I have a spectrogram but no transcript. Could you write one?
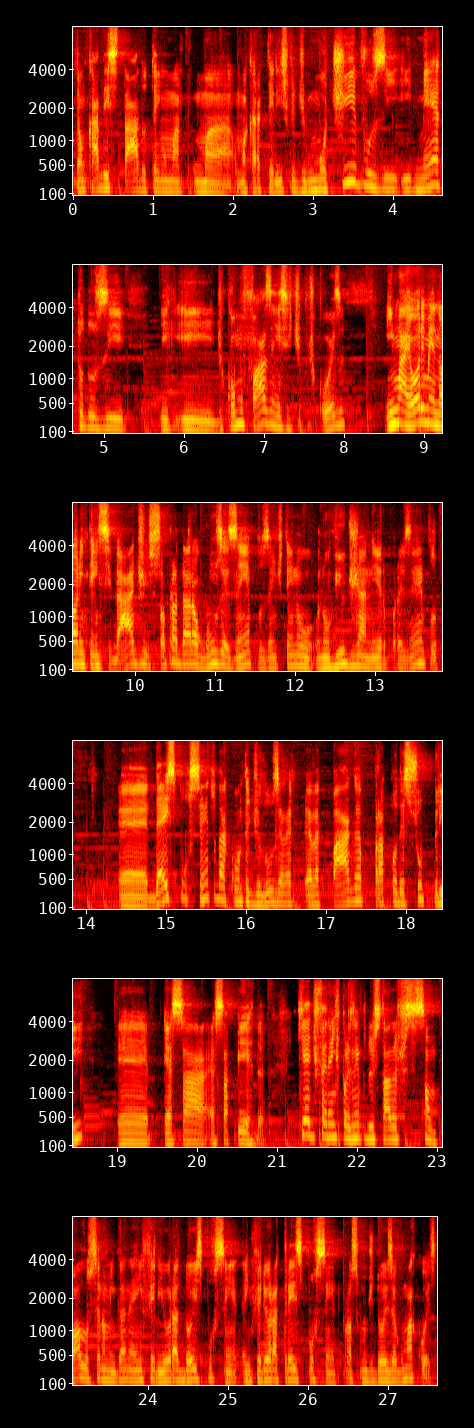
então, cada estado tem uma, uma, uma característica de motivos e, e métodos e, e, e, de como fazem esse tipo de coisa. Em maior e menor intensidade, só para dar alguns exemplos, a gente tem no, no Rio de Janeiro, por exemplo, é, 10% da conta de luz ela é, ela é paga para poder suprir é, essa, essa perda. Que é diferente, por exemplo, do estado de São Paulo, se não me engano, é inferior a 2%, é inferior a 13%, próximo de 2 alguma coisa.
